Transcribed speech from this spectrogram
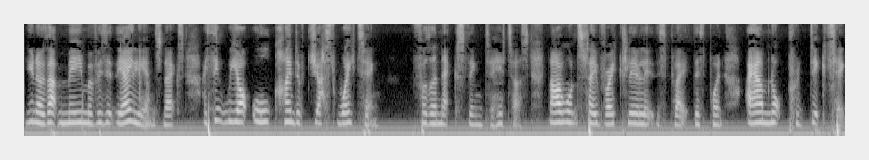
You know, that meme of is it the aliens next? I think we are all kind of just waiting for the next thing to hit us. Now, I want to say very clearly at this, play, this point, I am not predicting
